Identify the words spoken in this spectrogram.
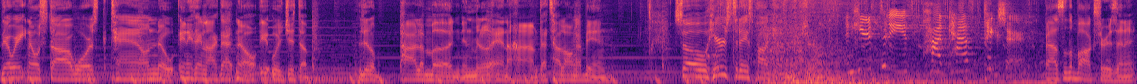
There ain't no Star Wars town, no anything like that. No, it was just a little pile of mud in the middle of Anaheim. That's how long I've been. So here's today's podcast picture. And here's today's podcast picture. Basil the Boxer is in it,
